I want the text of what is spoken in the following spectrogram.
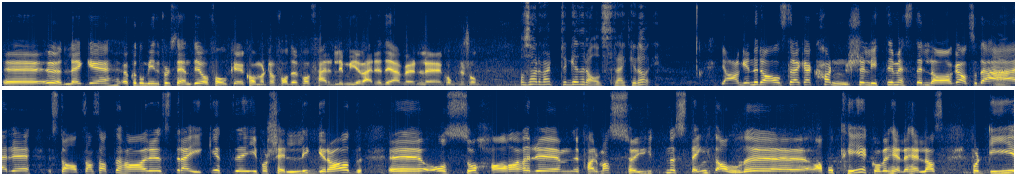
ødelegge økonomien fullstendig, og folk kommer til å få det forferdelig mye verre. Det er vel konklusjonen. Og så har det vært generalstreik i dag. Ja, generalstreik er kanskje litt i meste laget. Altså, det er eh, Statsansatte har streiket eh, i forskjellig grad. Eh, og så har farmasøytene stengt alle apotek over hele Hellas fordi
